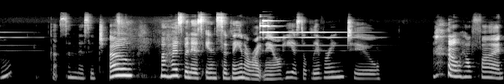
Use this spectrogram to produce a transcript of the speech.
Oh, got some message. Oh, my husband is in Savannah right now. He is delivering to. Oh, how fun.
